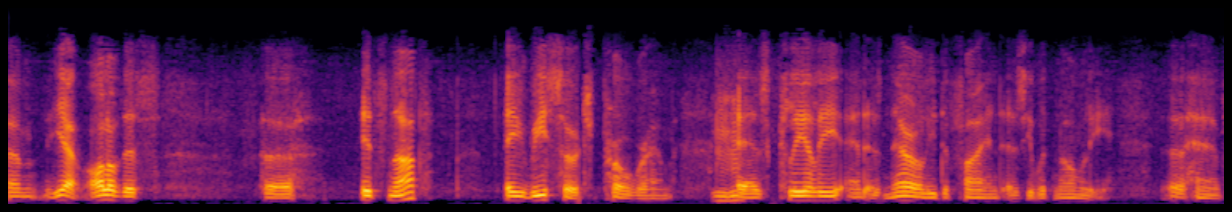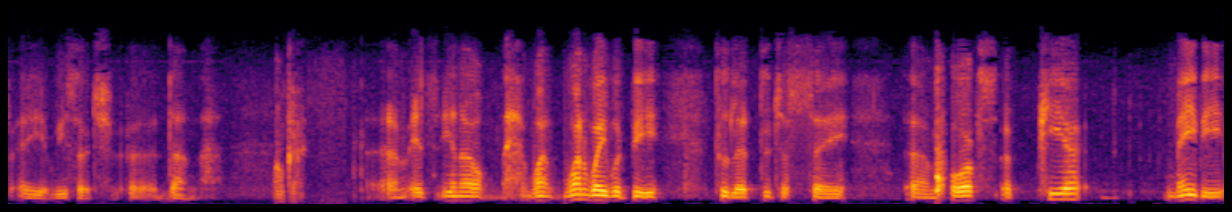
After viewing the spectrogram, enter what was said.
Um, yeah all of this uh, it's not a research program Mm-hmm. as clearly and as narrowly defined as you would normally uh, have a research uh, done. Okay. Um, it's you know one one way would be to let to just say um, orbs appear maybe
